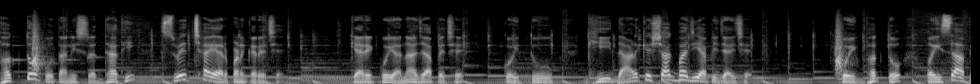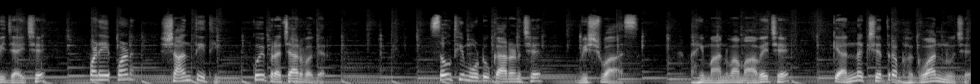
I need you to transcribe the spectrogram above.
ભક્તો પોતાની શ્રદ્ધાથી સ્વેચ્છાએ અર્પણ કરે છે. ક્યારેક કોઈ અનાજ આપે છે, કોઈ તૂપ, ઘી, દાળ કે શાકભાજી આપી જાય છે. કોઈક ભક્તો પૈસા આપી જાય છે, પણ એ પણ શાંતિથી. કોઈ પ્રચાર વગર. સૌથી મોટું કારણ છે વિશ્વાસ. અહીં માનવામાં આવે છે કે અન્નક્ષેત્ર ભગવાનનું છે,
